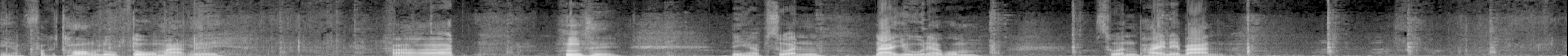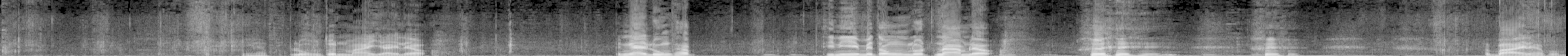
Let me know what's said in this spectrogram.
นี่ครับฟักทองลูกโตมากเลยปัดนี่ครับสวนน่าอยู่นะผม สวนภายในบ้าน นี่ครับลงต้นไม้ใหญ่แล้ว เป็นไงลุงครับ ทีนี้ไม่ต้องรดน้ำแล้ว สบายนะครับผม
